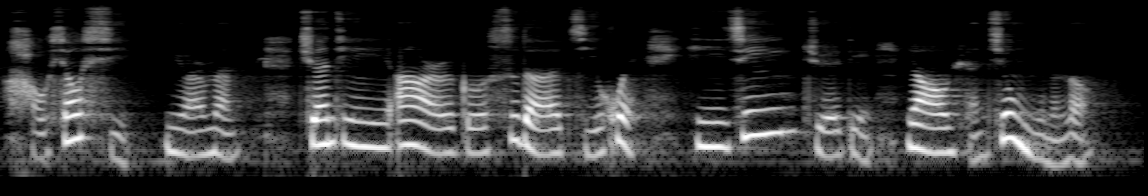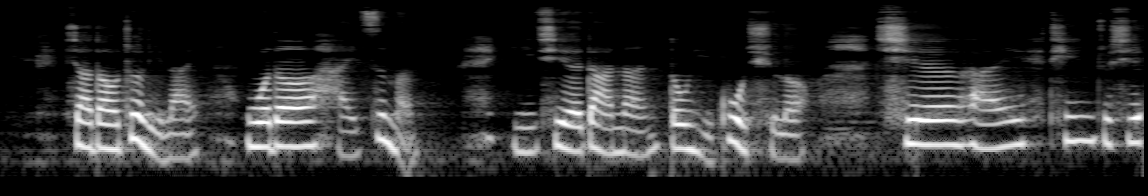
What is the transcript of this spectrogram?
好消息，女儿们！全体阿尔格斯的集会已经决定要援救你们了。下到这里来，我的孩子们！一切大难都已过去了，且来听这些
